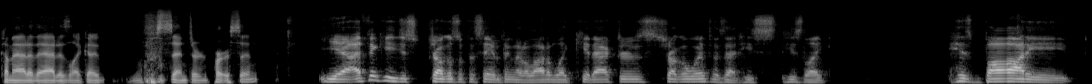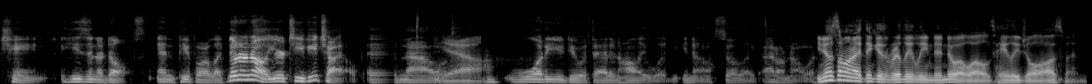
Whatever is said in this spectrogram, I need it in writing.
come out of that as like a centered person. Yeah, I think he just struggles with the same thing that a lot of like kid actors struggle with is that he's he's like his body changed. He's an adult, and people are like, "No, no, no, you're a TV child." And now, Yeah. what do you do with that in Hollywood? You know, so like, I don't know. what You know, someone I think has is. really leaned into it well is Haley Joel Osment.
